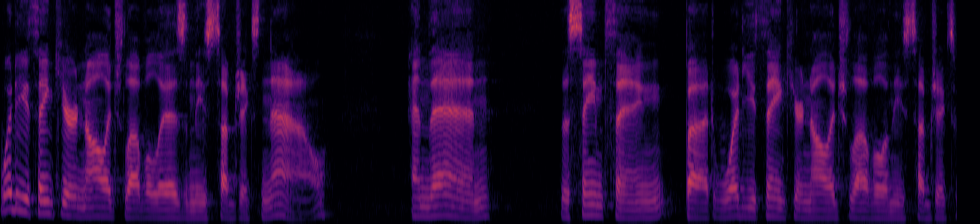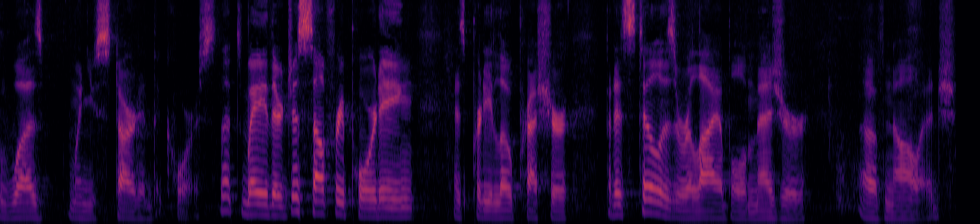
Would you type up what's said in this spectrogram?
What do you think your knowledge level is in these subjects now? And then the same thing, but what do you think your knowledge level in these subjects was when you started the course? That way, they're just self reporting, it's pretty low pressure, but it still is a reliable measure of knowledge.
